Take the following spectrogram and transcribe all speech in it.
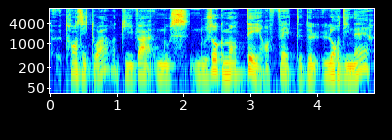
euh, transitoire qui va nous, nous augmenter en fait de l'ordinaire,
